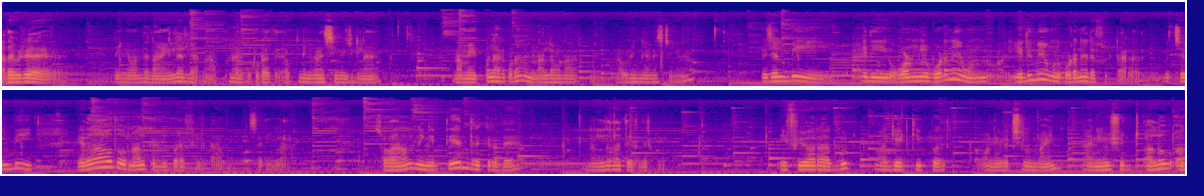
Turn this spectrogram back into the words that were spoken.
அதை விட நீங்கள் வந்து நான் இல்லை இல்லை நான் அப்படிலாம் இருக்கக்கூடாது அப்படின்னு நீங்கள் நினச்சிங்கன்னு நம்ம இப்படிலாம் இருக்கக்கூட நம்ம நல்லவனாக அப்படின்னு நினச்சிட்டிங்கன்னா விச் வில் பி இது உங்களுக்கு உடனே ஒன் எதுவுமே உங்களுக்கு உடனே ரெஃப்ளெக்ட் ஆகாது. விச் எல் பி ஏதாவது ஒரு நாள் கண்டிப்பாக ரெஃப்ளெக்ட் ஆகும் சரிங்களா? ஸோ அதனால் நீங்கள் தேர்ந்தெடுக்கிறத நல்லதாக தேர்ந்தெடுக்கணும். If you are a good gate keeper on your actual mind and you should allow a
